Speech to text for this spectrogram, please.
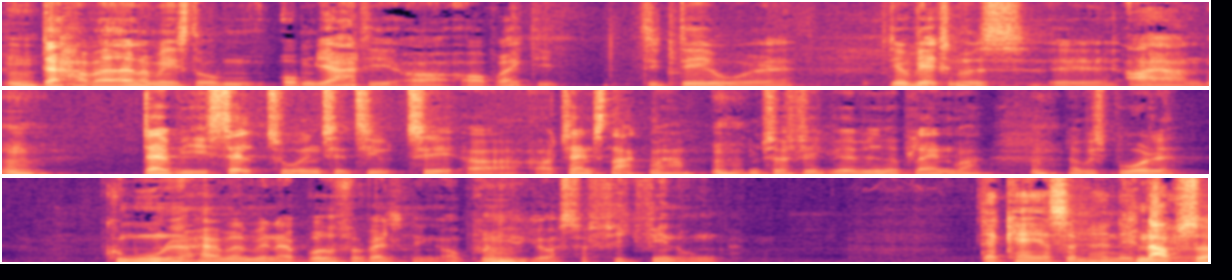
mm. der har været allermest åben, åbenhjertig og, og oprigtig, det, det, er jo, øh, det er jo virksomhedsejeren. Mm. Da vi selv tog initiativ til at, at tage en snak med ham, mm. så fik vi at vide, hvad planen var. Mm. Når vi spurgte kommune her med, men er både forvaltning og politikere, mm. så fik vi nogle der kan jeg simpelthen ikke... Knap så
